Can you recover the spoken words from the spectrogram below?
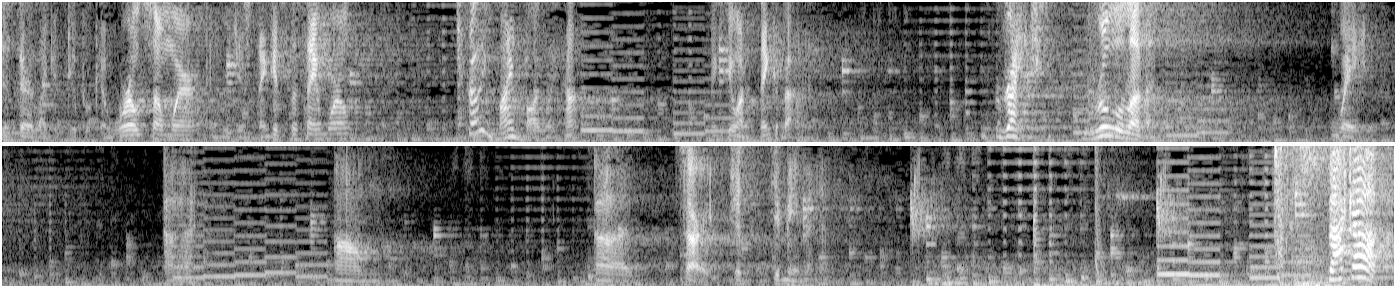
is there like a duplicate world somewhere and we just think it's the same world? It's really mind boggling, huh? Makes you want to think about it. Right! Rule 11. Wait. Uh. Um. Uh. Sorry, just give me a minute. Back up!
